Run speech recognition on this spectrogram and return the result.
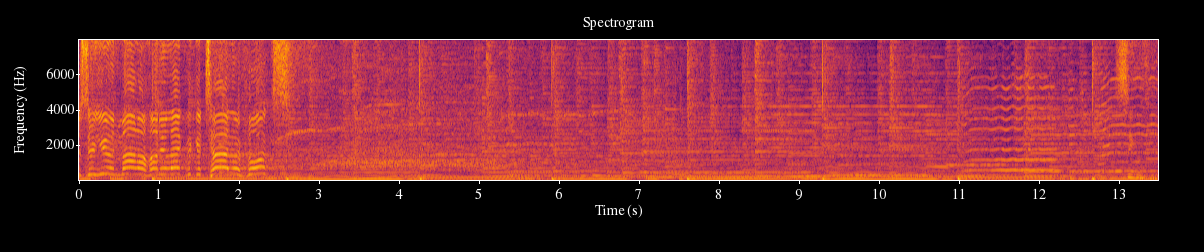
Mr. Ewan honey, like the guitar there, folks. Sing with me.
